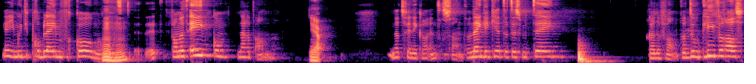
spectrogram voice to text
ja, je moet die problemen voorkomen. Want het, het- van het een komt naar het ander. Ja. Dat vind ik wel interessant. Dan denk ik, ja, dat is meteen relevant. Dat doe ik liever als,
